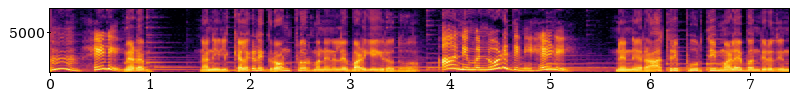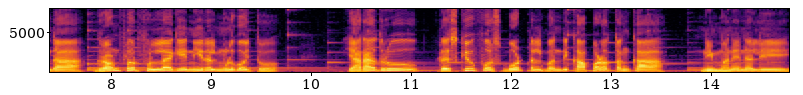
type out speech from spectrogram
ಹ್ಮ್ ಹೇಳಿ. ಮೇಡಮ್ ನಾನು ಇಲ್ಲಿ ಕೆಳಗಡೆ ಗ್ರೌಂಡ್ ಫ್ಲೋರ್ ಮನೆಯಲ್ಲೇ ಬಾಡಿಗೆ ಇರೋದು. ಆ ನಿಮ್ಮನ್ನ ನೋಡಿದ್ದೀನಿ ಹೇಳಿ. ನಿನ್ನೆ ರಾತ್ರಿ ಪೂರ್ತಿ ಮಳೆ ಬಂದಿರೋದ್ರಿಂದ ಗ್ರೌಂಡ್ ಫ್ಲೋರ್ ಫುಲ್ಲಾಗಿ ನೀರಲ್ಲಿ ಮುಳುಗೋಯ್ತು. ಯಾರಾದರೂ ರೆಸ್ಕ್ಯೂ ಫೋರ್ಸ್ ಬೋಟ್ನಲ್ಲಿ ಬಂದು ಕಾಪಾಡೋ ತನಕ ನಿಮ್ಮ ಮನೆಯಲ್ಲಿ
